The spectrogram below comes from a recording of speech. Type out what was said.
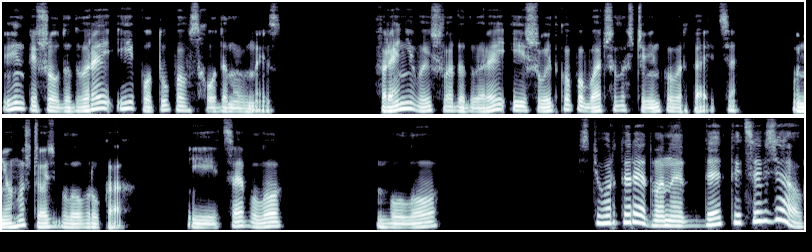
Він пішов до дверей і потупав сходами вниз. Френні вийшла до дверей і швидко побачила, що він повертається. У нього щось було в руках. І це було. було. Стюарте Редмане, де ти це взяв?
